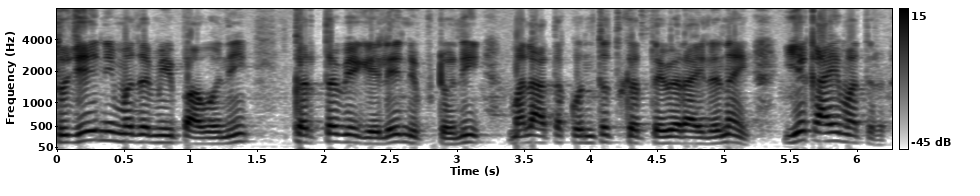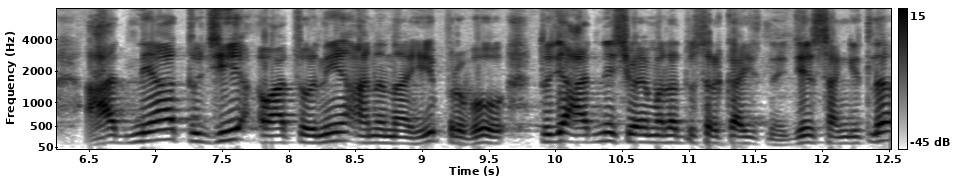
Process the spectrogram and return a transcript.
तुझे निमज मी पावनी कर्तव्य गेले निपटोनी. मला आता कोणतंच कर्तव्य राहिलं नाही. एक आहे मात्र आज्ञा तुझी वाचोनी आण नाही प्रभो. तुझ्या आज्ञेशिवाय मला दुसरं काहीच नाही. जे सांगितलं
